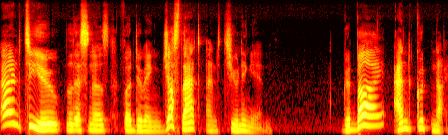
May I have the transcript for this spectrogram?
And to you, listeners, for doing just that and tuning in. Goodbye and good night.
